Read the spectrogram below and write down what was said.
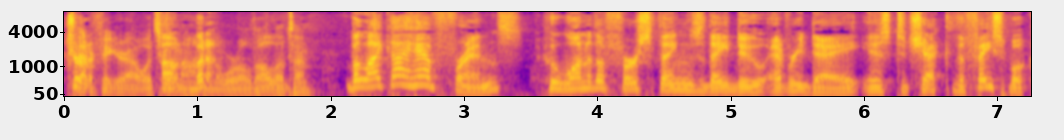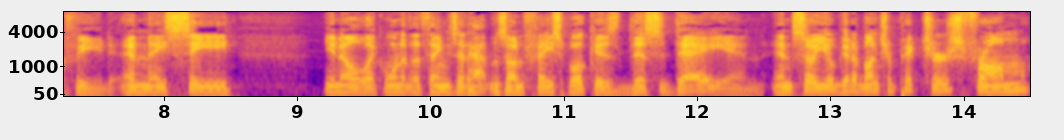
Sure. got to figure out what's Uh, going on but- in the world all the time. But like I have friends who one of the first things they do every day is to check the Facebook feed and they see, you know, like one of the things that happens on Facebook is this day in. And so you'll get a bunch of pictures from,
